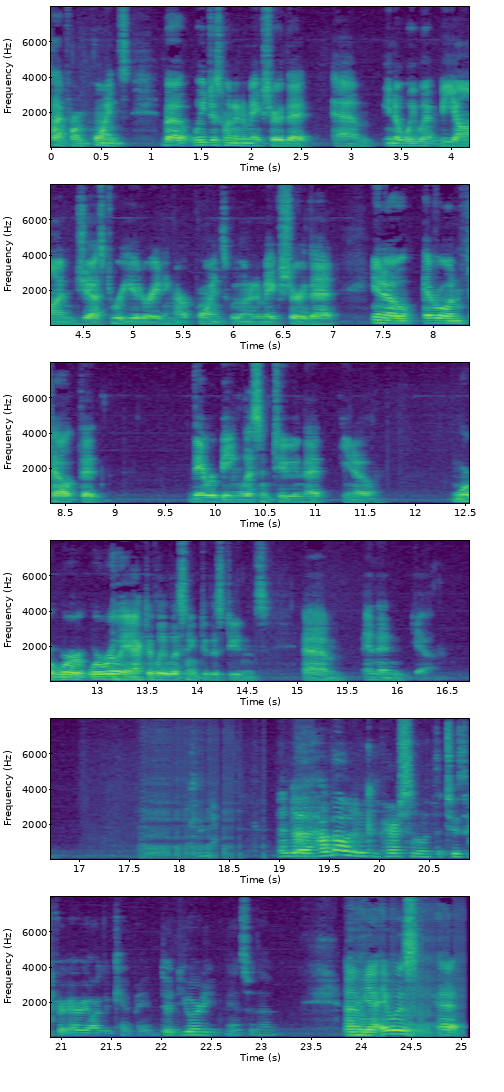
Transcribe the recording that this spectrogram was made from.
platform points. But we just wanted to make sure that, um, you know, we went beyond just reiterating our points. We wanted to make sure that, you know, everyone felt that they were being listened to and that you know we're we're, we're really actively listening to the students. Um, and then yeah. Okay and uh, how about in comparison with the Toothaker Arrillaga campaign? Did you already answer that? Um, yeah it was uh,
